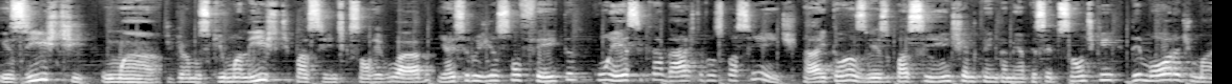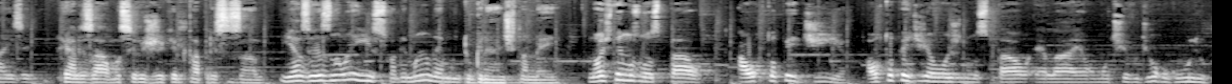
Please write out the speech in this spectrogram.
existe uma, digamos que uma lista de pacientes que são regulados e as cirurgias são feitas com esse cadastro dos pacientes. Tá? Então, às vezes, o paciente ele tem também a percepção de que demora demais ele realizar uma cirurgia que ele está precisando. E às vezes não é isso, a demanda é muito grande também. Nós temos no hospital a ortopedia. A ortopedia hoje no hospital ela é um motivo de orgulho.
